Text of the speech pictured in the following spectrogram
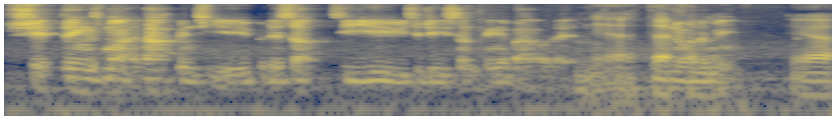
shit things might have happened to you, but it's up to you to do something about it. Yeah, You know what I definitely. mean? Yeah.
